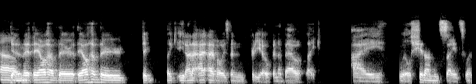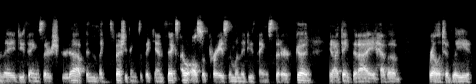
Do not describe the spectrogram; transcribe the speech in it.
Um, yeah, and they, they all have their they all have their like you know. I, I've always been pretty open about like I will shit on these sites when they do things that are screwed up and like especially things that they can fix. I will also praise them when they do things that are good. You know, I think that I have a relatively,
